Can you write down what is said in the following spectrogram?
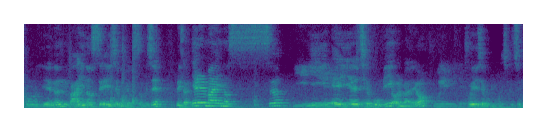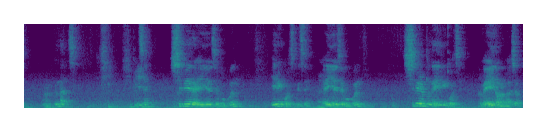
어, 얘는 마이너스 a 제곱이었어, 그지? 그러니까 1 마이너스 2a의 제곱이 얼마예요? 9A 제곱. 9a 제곱인 거지, 그지? 응, 끝났지. 11. 그지? 11a의 제곱은 1인 거지, 그지? 네. a의 제곱은 11분의 1인 거지. 그럼 a는 얼마죠?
